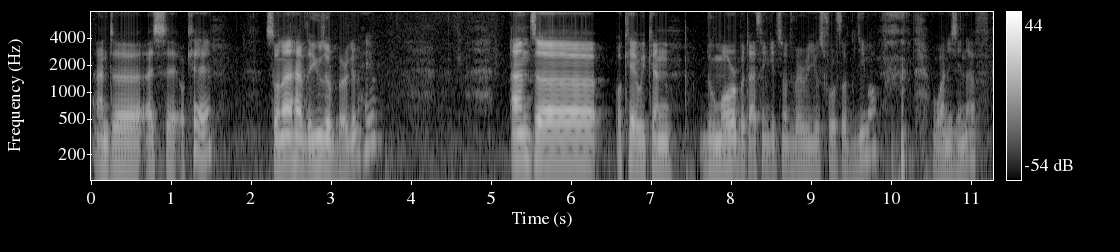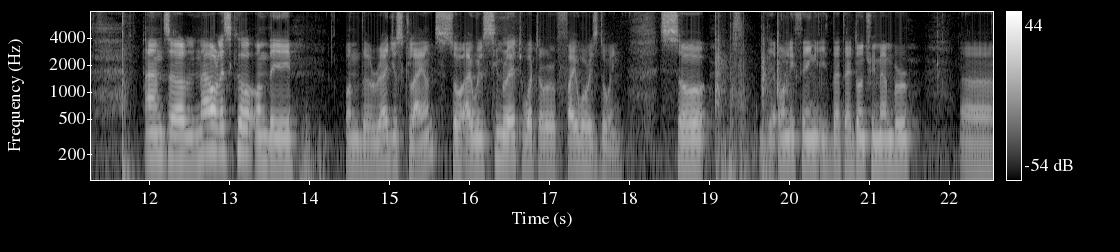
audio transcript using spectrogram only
And uh, I say okay. So now I have the user Bergen here. And uh, okay, we can do more, but I think it's not very useful for the demo. One is enough. And uh, now let's go on the on the Radius client. So I will simulate what our firewall is doing. So the only thing is that I don't remember uh,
